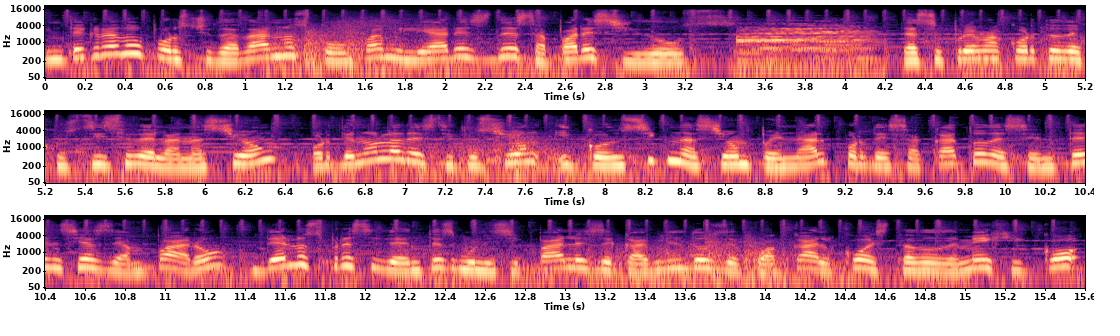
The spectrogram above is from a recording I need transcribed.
integrado por ciudadanos con familiares desaparecidos. La Suprema Corte de Justicia de la Nación ordenó la destitución y consignación penal por desacato de sentencias de amparo de los presidentes municipales de Cabildos de Coacalco, Estado de México,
